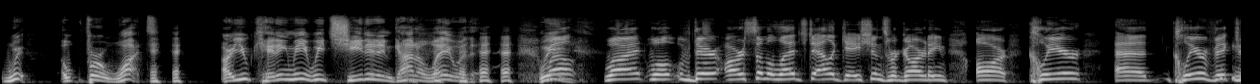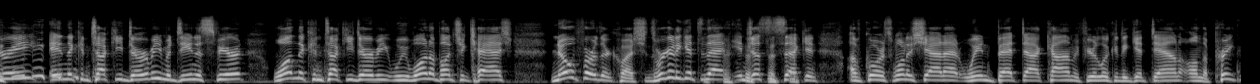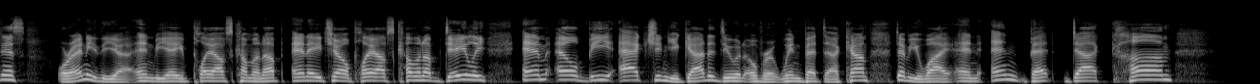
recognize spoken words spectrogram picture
We uh, for what? Are you kidding me? We cheated and got away with it. We, well, what? Well, there are some alleged allegations regarding our clear. Uh, clear victory in the Kentucky Derby. Medina Spirit won the Kentucky Derby. We won a bunch of cash. No further questions. We're going to get to that in just a second. Of course, want to shout out wynnbet.com if you're looking to get down on the Preakness or any of the uh, NBA playoffs coming up, NHL playoffs coming up daily, MLB action. You got to do it over at wynnbet.com, W Y N N bet.com.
